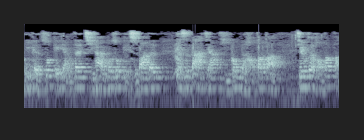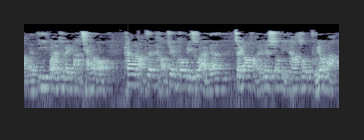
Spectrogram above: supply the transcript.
你一个人说给两分，其他人都说给十八分，这是大家提供的好方法。结果这个好方法呢，第一关就被打枪了哦。他要把这个考卷 copy 出来呢，最高法院就修理他说不用了，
